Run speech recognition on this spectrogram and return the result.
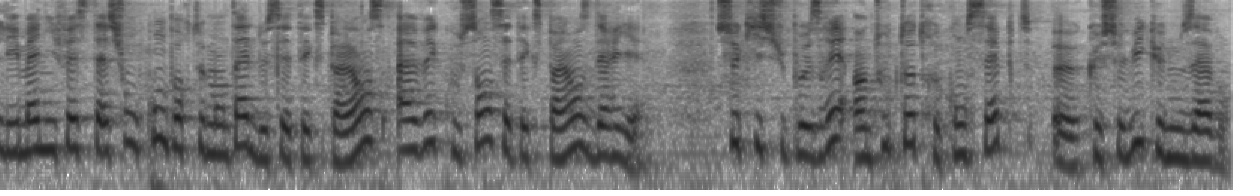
les manifestations comportementales de cette expérience avec ou sans cette expérience derrière, ce qui supposerait un tout autre concept euh, que celui que nous avons,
